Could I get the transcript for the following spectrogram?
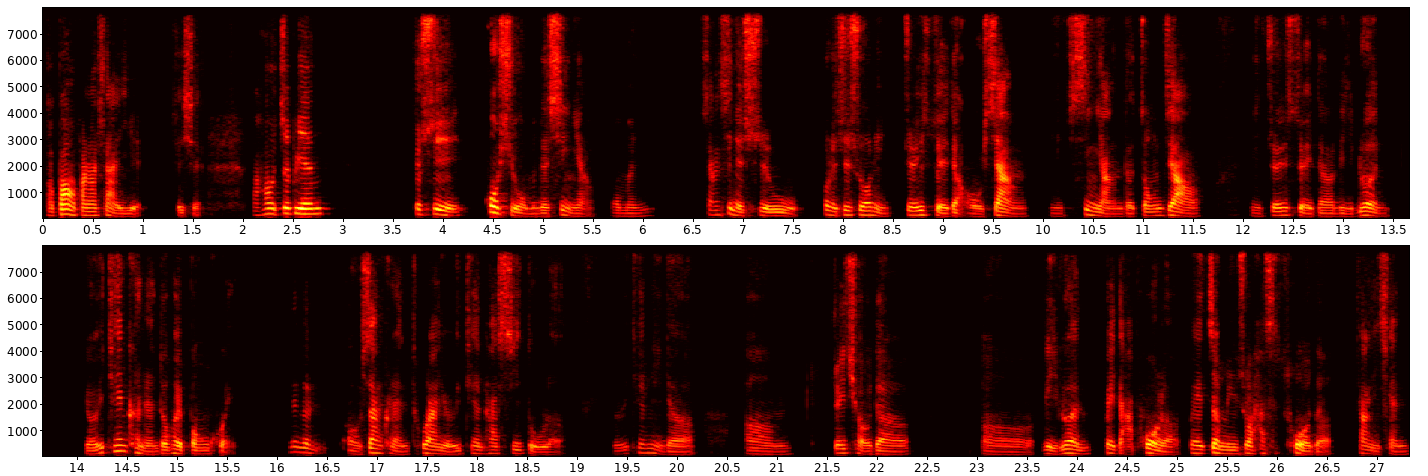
啊，帮我翻到下一页，谢谢。然后这边。就是或许我们的信仰，我们相信的事物，或者是说你追随的偶像，你信仰的宗教，你追随的理论，有一天可能都会崩毁。那个偶像可能突然有一天他吸毒了，有一天你的嗯追求的呃理论被打破了，被证明说它是错的，像以前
